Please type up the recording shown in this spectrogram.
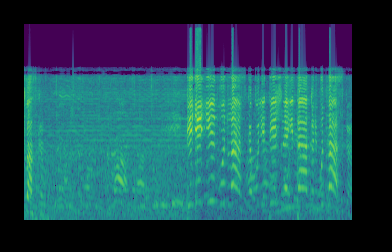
будь ласка. Підійдіть, будь ласка, політичні агітатори, будь ласка.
